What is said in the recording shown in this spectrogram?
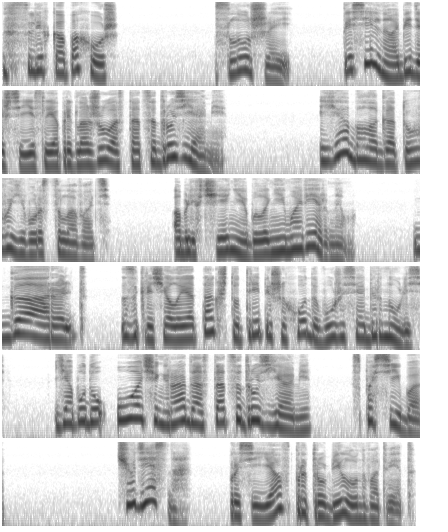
«Слегка похож», «Слушай, ты сильно обидишься, если я предложу остаться друзьями?» Я была готова его расцеловать. Облегчение было неимоверным. «Гарольд!» — закричала я так, что три пешехода в ужасе обернулись. «Я буду очень рада остаться друзьями. Спасибо!» «Чудесно!» — просияв, протрубил он в ответ.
